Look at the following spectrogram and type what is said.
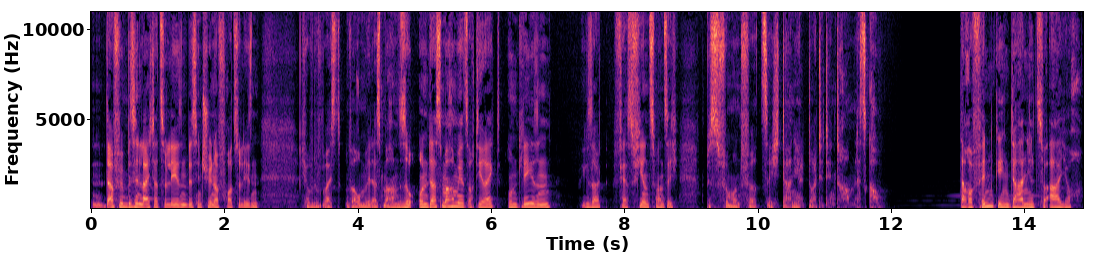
dafür ein bisschen leichter zu lesen, ein bisschen schöner vorzulesen. Ich hoffe, du weißt, warum wir das machen. So, und das machen wir jetzt auch direkt und lesen, wie gesagt, Vers 24 bis 45. Daniel deutet den Traum. Let's go. Daraufhin ging Daniel zu Ajoch,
